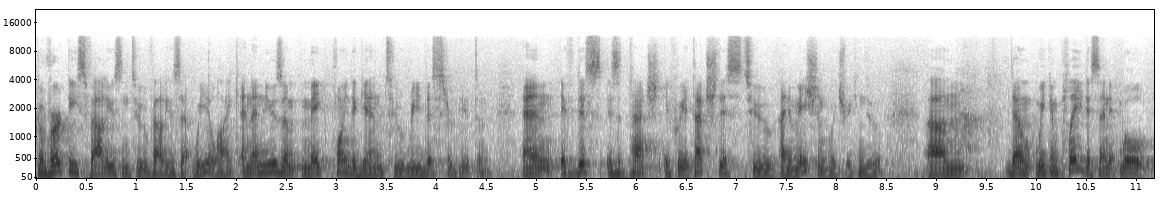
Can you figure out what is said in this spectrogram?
convert these values into values that we like, and then use a make point again to redistribute them. And if this is attached, if we attach this to animation, which we can do, um, then we can play this and it will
